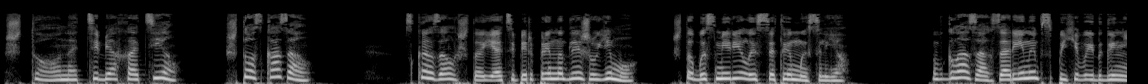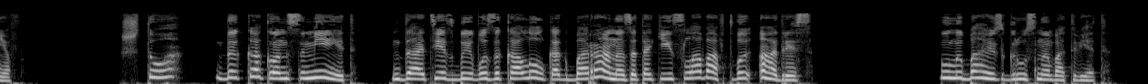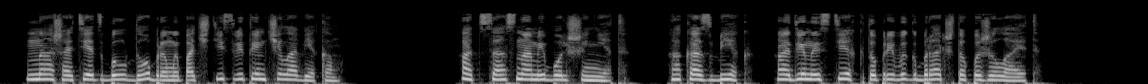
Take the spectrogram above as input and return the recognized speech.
«Что он от тебя хотел? Что сказал?» «Сказал, что я теперь принадлежу ему, чтобы смирилась с этой мыслью». В глазах Зарины вспыхивает гнев. «Что? Да как он смеет? Да отец бы его заколол, как барана, за такие слова в твой адрес!» Улыбаюсь грустно в ответ. Наш отец был добрым и почти святым человеком. Отца с нами больше нет. А Казбек – один из тех, кто привык брать, что пожелает.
